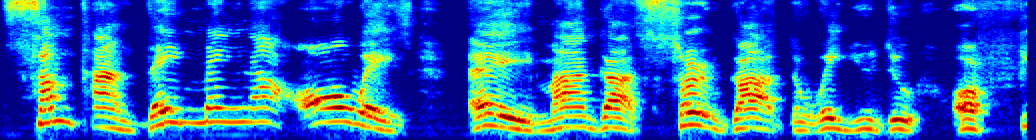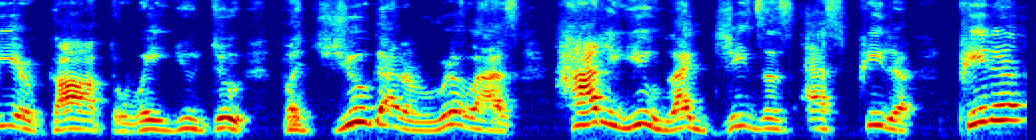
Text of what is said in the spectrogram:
sometimes they may not always Hey, my God, serve God the way you do or fear God the way you do. But you got to realize how do you, like Jesus asked Peter, Peter,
